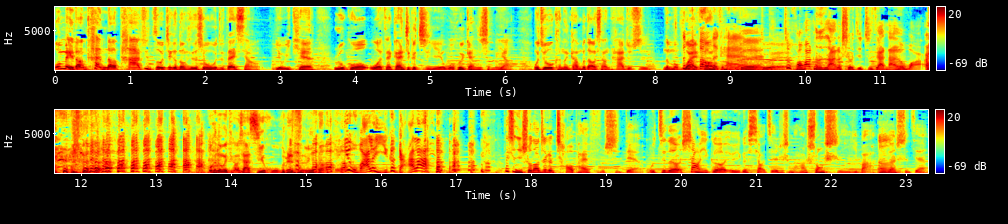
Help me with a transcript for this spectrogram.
我每当看到他去做这个东西的时候，我就在想，有一天如果我在干这个职业，我会干成什么样？我觉得我可能干不到像他就是那么外放，怎么样？对，就黄花可能拿个手机支架，拿个碗儿，我可能会跳下西湖或者怎么样，又挖了一个旮旯。但是你说到这个潮牌服饰店，我记得上一个有一个小节是什么？好像双十一吧，那段时间。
